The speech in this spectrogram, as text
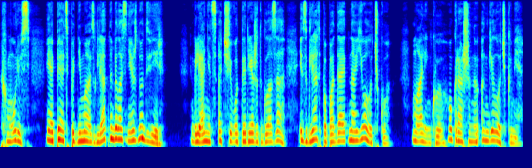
Хмурюсь и опять поднимаю взгляд на белоснежную дверь. Глянец от чего-то режет глаза, и взгляд попадает на елочку, маленькую, украшенную ангелочками.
